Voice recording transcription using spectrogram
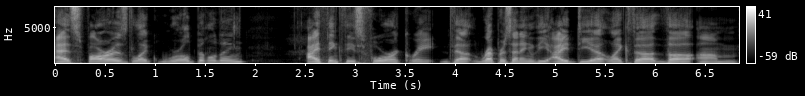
as far as like world building, I think these four are great. The representing the idea like the the um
